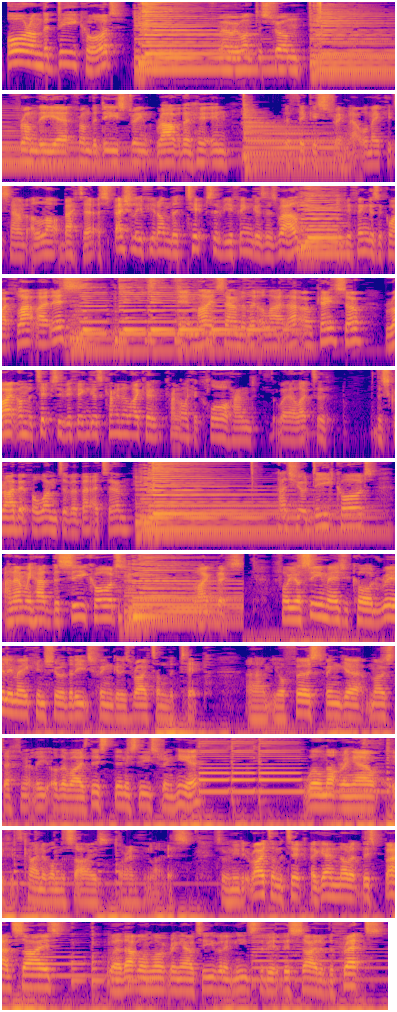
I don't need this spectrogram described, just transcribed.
Or on the D chord, where we want to strum from the uh, from the D string rather than hitting the thickest string. That will make it sound a lot better, especially if you're on the tips of your fingers as well. If your fingers are quite flat like this, it might sound a little like that. Okay, so right on the tips of your fingers, kind of like a kind of like a claw hand, the way I like to describe it for want of a better term. That's your D chord, and then we had the C chord like this for your C major chord, really making sure that each finger is right on the tip. Um, your first finger most definitely, otherwise this thinnest E string here will not ring out if it's kind of on the side or anything like this. So we need it right on the tip, again not at this bad side where that one won't ring out either, it needs to be at this side of the frets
